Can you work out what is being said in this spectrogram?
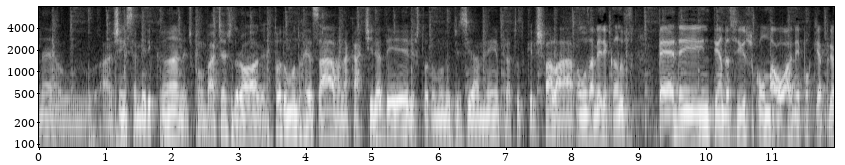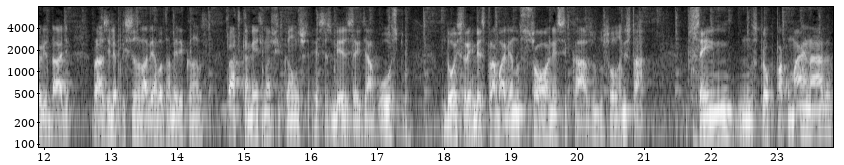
né, o, a agência americana de combate às drogas. Todo mundo rezava na cartilha deles, todo mundo dizia amém para tudo que eles falavam. Os americanos pedem, entenda-se isso como uma ordem, porque a prioridade Brasília precisa da verba dos americanos. Praticamente nós ficamos esses meses aí de agosto, dois, três meses trabalhando só nesse caso do Solano Star, sem nos preocupar com mais nada,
